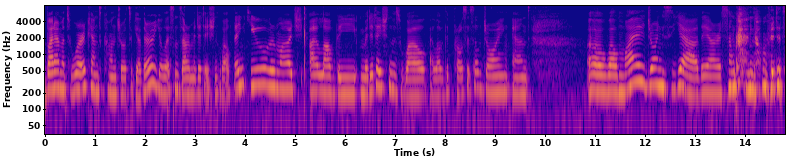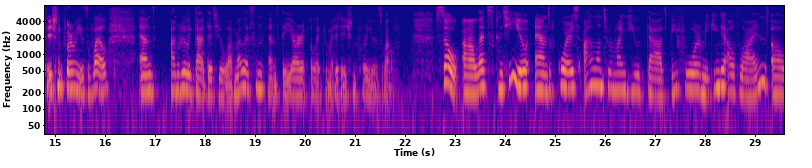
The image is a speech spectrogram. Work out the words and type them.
But i'm at work and can't draw together. Your lessons are meditation. Well thank you very much. I love the meditation as well. I love the process of drawing and uh, well my drawings yeah they are some kind of meditation for me as well. And i'm really glad that you love my lesson and they are like a meditation for you as well so uh, let's continue. And of course, I want to remind you that before making the outline uh,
